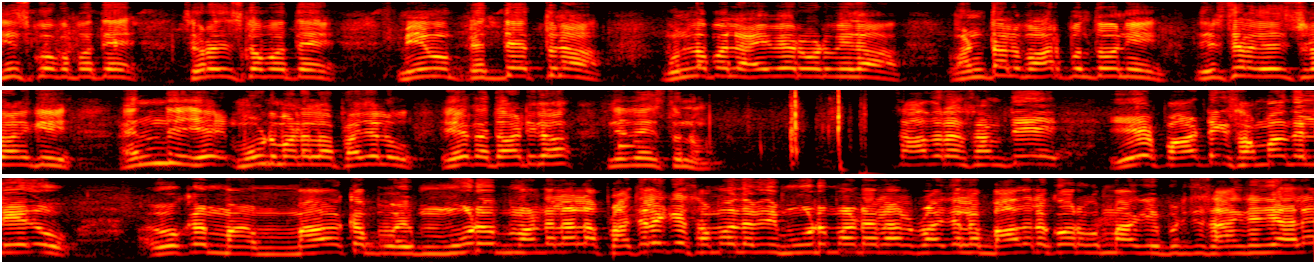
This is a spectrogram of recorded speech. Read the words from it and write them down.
తీసుకోకపోతే చొరవ తీసుకోకపోతే మేము పెద్ద ఎత్తున గుండ్లపల్లి హైవే రోడ్డు మీద వంటల మార్పులతోని నిరసన చేయించడానికి అన్ని ఏ- మూడు మండల ప్రజలు ఏకదాటిగా నిర్ణయిస్తున్నాం. సాధన సమితి ఏ పార్టీకి సంబంధం లేదు. ఒక మా మా యొక్క మూడు మండలాల ప్రజలకే సంబంధం ఇది. మూడు మండలాల ప్రజల బాధల కొరకు మాకు ఈ బ్రిడ్జ్ శాంక్షన్ చేయాలి.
